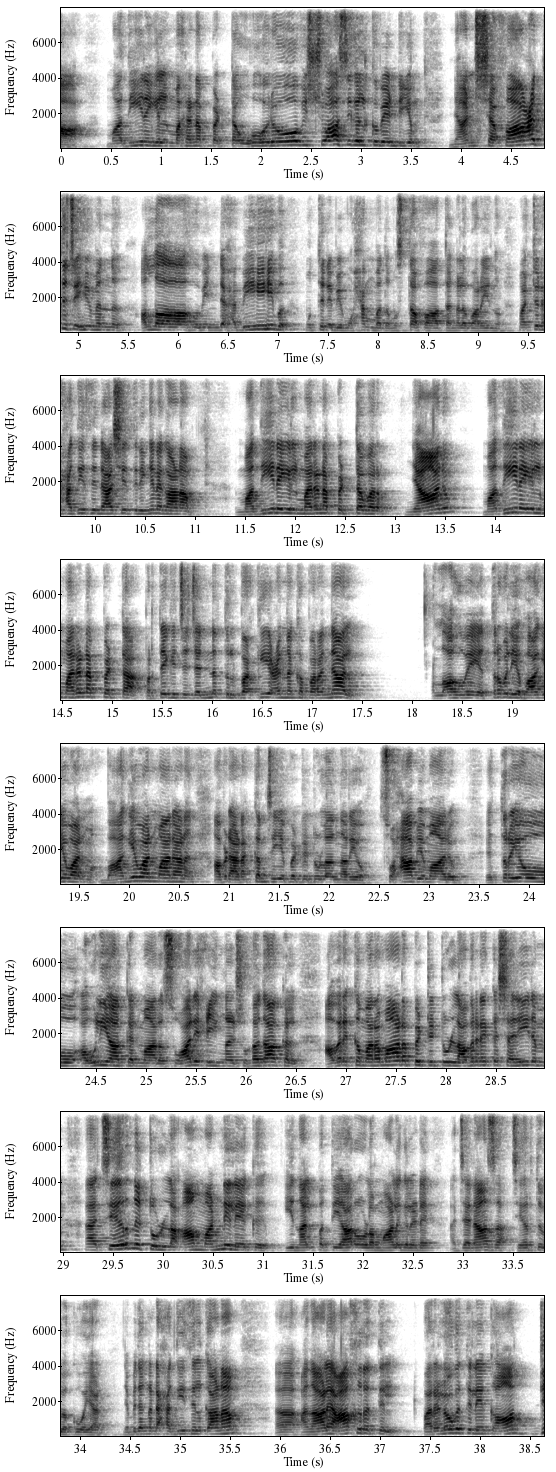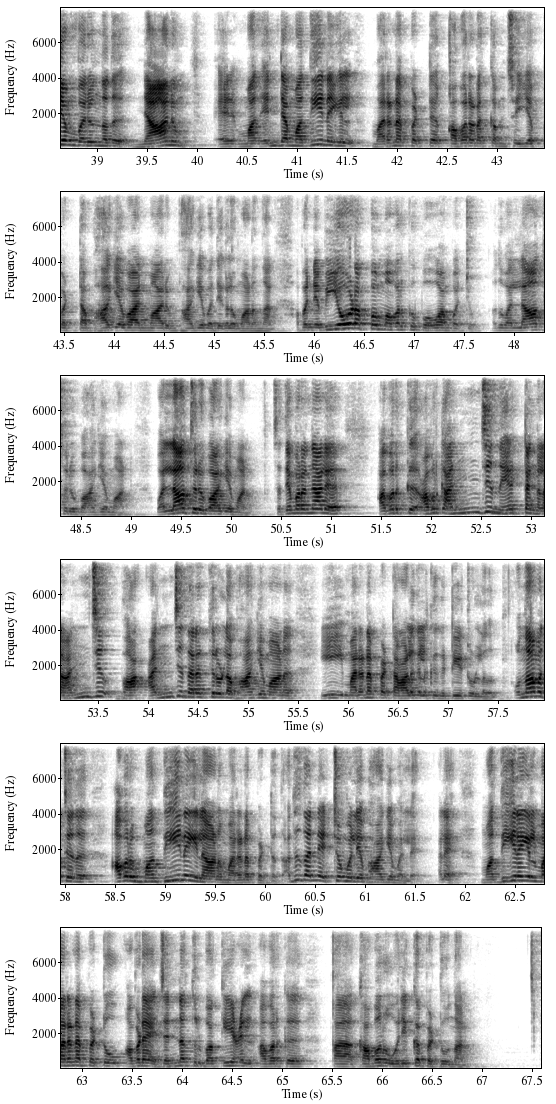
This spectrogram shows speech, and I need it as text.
മദീനയിൽ മരണപ്പെട്ട ഓരോ വിശ്വാസികൾക്ക് വേണ്ടിയും ഞാൻ ഷഫാഅത്ത് ചെയ്യുമെന്ന് അള്ളാഹുവിന്റെ ഹബീബ് മുത്തുനബി മുഹമ്മദ് മുസ്തഫ തങ്ങൾ പറയുന്നു. മറ്റൊരു ഹദീസിന്റെ ആശയത്തിൽ ഇങ്ങനെ കാണാം. മദീനയിൽ മരണപ്പെട്ടവർ ഞാനും മദീനയിൽ മരണപ്പെട്ട പ്രത്യേകിച്ച് ജന്നത്തുൽ ബക്കിയ എന്നൊക്കെ പറഞ്ഞാൽ അള്ളാഹുവെ എത്ര വലിയ ഭാഗ്യവാൻ ഭാഗ്യവാന്മാരാണ് അവിടെ അടക്കം ചെയ്യപ്പെട്ടിട്ടുള്ളതെന്നറിയോ? സ്വഹാബ്യമാരും എത്രയോ ഔലിയാക്കന്മാർ സ്വാലിഹ്യങ്ങൾ ശുഹദാക്കൾ അവരൊക്കെ മറമാടപ്പെട്ടിട്ടുള്ള അവരുടെയൊക്കെ ശരീരം ചേർന്നിട്ടുള്ള ആ മണ്ണിലേക്ക് ഈ നാൽപ്പത്തി ആറോളം ആളുകളുടെ ജനാസ ചേർത്ത് വെക്കുകയാണ്. നബിതങ്ങളുടെ ഹദീസിൽ കാണാം നാളെ ആഹ്റത്തിൽ പരലോകത്തിലേക്ക് ആദ്യം വരുന്നത് ഞാനും എന്റെ മദീനയിൽ മരണപ്പെട്ട് കബറടക്കം ചെയ്യപ്പെട്ട ഭാഗ്യവാന്മാരും ഭാഗ്യവതികളുമാണെന്നാണ്. അപ്പം നബിയോടൊപ്പം അവർക്ക് പോകാൻ പറ്റും. അത് വല്ലാത്തൊരു ഭാഗ്യമാണ്. വല്ലാത്തൊരു ഭാഗ്യമാണ്. സത്യം പറഞ്ഞാൽ അവർക്ക് അവർക്ക് അഞ്ച് നേട്ടങ്ങൾ അഞ്ച് അഞ്ച് തരത്തിലുള്ള ഭാഗ്യമാണ് ഈ മരണപ്പെട്ട ആളുകൾക്ക് കിട്ടിയിട്ടുള്ളത്. ഒന്നാമത്തേത് അവർ മദീനയിലാണ് മരണപ്പെട്ടത്. അത് തന്നെ ഏറ്റവും വലിയ ഭാഗ്യമല്ലേ? അല്ലെ? മദീനയിൽ മരണപ്പെട്ടു. അവിടെ ജന്നത്തുൽ ബക്കീയിൽ അവർക്ക് കബർ ഒരുക്കപ്പെട്ടു എന്നാണ്.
